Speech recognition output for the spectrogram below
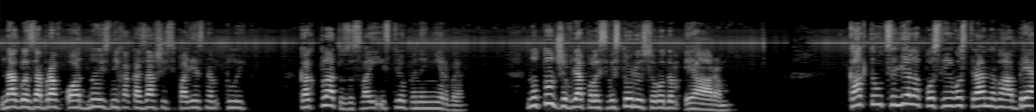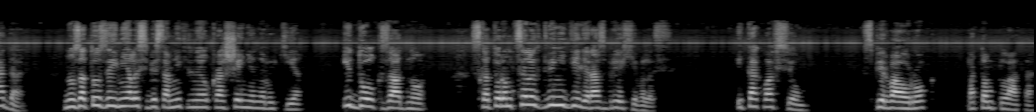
нагло забрав у одной из них оказавшийся полезным клык, как плату за свои истрепанные нервы. Но тут же вляпалась в историю с уродом Эаром. Как-то уцелела после его странного обряда, но зато заимела себе сомнительное украшение на руке и долг заодно, с которым целых две недели разбрехивалась. И так во всем. Сперва урок, потом плата.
